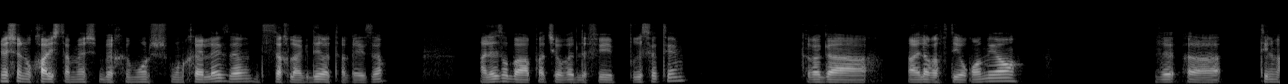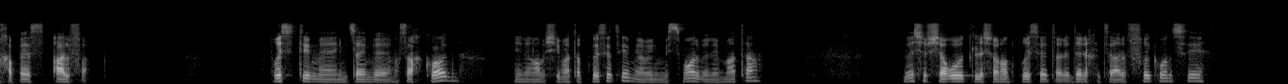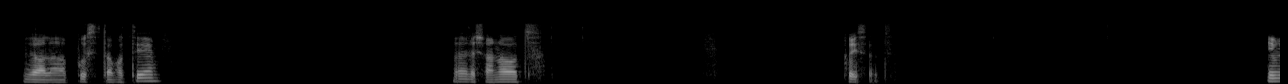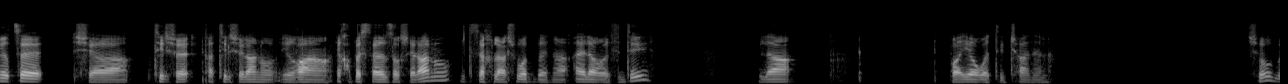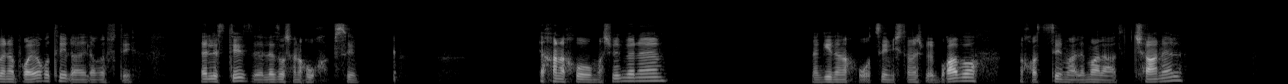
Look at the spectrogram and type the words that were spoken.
לפני שנוכל להשתמש בחימוש מונחה לייזר, נצטרך להגדיר את הלייזר. הלייזר באפאצ'י עובד לפי פריסטים. כרגע ה-LRFD הוא רומיו, והטיל מחפש אלפא. הפריסטים אה, נמצאים במסך code, הנה רשימת הפריסטים, מימין משמאל ולמטה. ויש אפשרות לשנות preset על ידי לחיצה על frequency ועל הפריסט המתאים. ולשנות פריסט. אם נרצה שהטיל שלנו יראה, יחפש את העזר שלנו, נצטרך להשוות בין ה-LRFD ל-Priority Channel. שוב, בין ה-Priority ל-LRFD. LST זה לעזר שאנחנו מחפשים. איך אנחנו משווים ביניהם? נגיד אנחנו רוצים להשתמש בבראבו, לוחצים למעלה צ'אנל,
